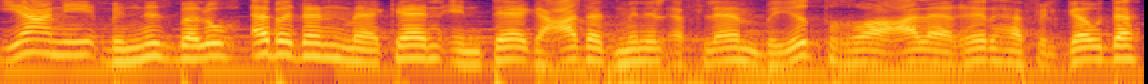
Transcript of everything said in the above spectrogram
يعني بالنسبة له ابدا ما كان إنتاج عدد من الأفلام بيطغى على غيرها في الجودة.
